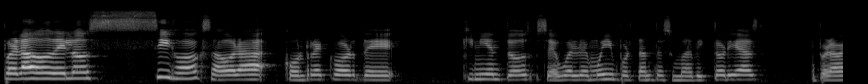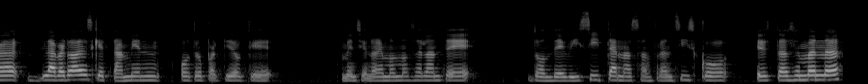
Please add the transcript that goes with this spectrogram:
Por el lado de los Seahawks, ahora con récord de 500 se vuelve muy importante sumar victorias, pero la verdad es que también otro partido que mencionaremos más adelante, donde visitan a San Francisco esta semana,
